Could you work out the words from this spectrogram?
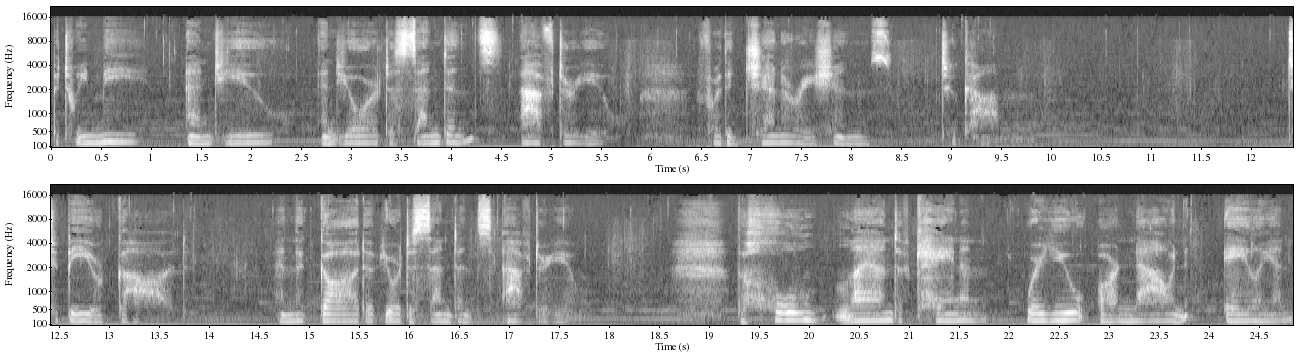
between me and you and your descendants after you for the generations to come to be your God and the God of your descendants after you. The whole land of Canaan, where you are now an alien,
